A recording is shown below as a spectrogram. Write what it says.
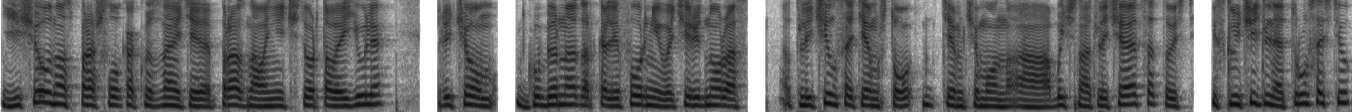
еще у нас прошло, как вы знаете, празднование 4 июля. Причем губернатор Калифорнии в очередной раз отличился тем, что, тем чем он а, обычно отличается, то есть исключительной трусостью,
